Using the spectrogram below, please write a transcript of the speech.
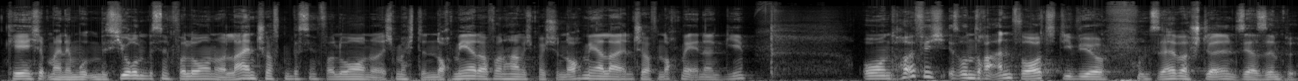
okay, ich habe meine Mission ein bisschen verloren oder Leidenschaft ein bisschen verloren oder ich möchte noch mehr davon haben, ich möchte noch mehr Leidenschaft, noch mehr Energie. Und häufig ist unsere Antwort, die wir uns selber stellen, sehr simpel.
